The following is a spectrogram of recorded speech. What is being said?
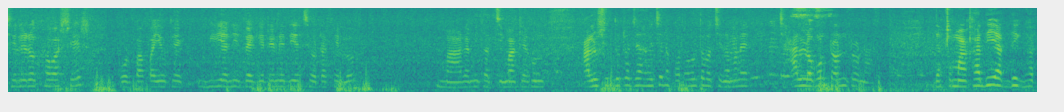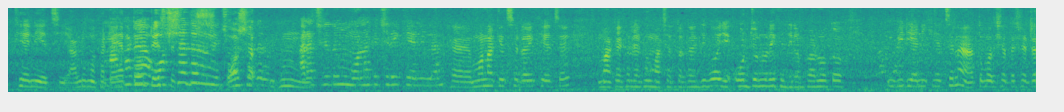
ছেলেরও খাওয়া শেষ। ওর পাপাই ওকে বিরিয়ানির প্যাকেট এনে দিয়েছে, ওটা খেলো। মা আর আমি খাচ্ছি। মাকে এখন আলু সিদ্ধটা যা হয়েছে না কথা বলতে পারছি না মানে ঝাল লবণ টনটো না। দেখো মাখা দিয়ে অর্ধেক ভাত খেয়ে নিয়েছি আলু মাখাটা এত টেস্ট অসাধারণ। আর আজকে তুমি মনাকে ছেড়ে খেয়ে নিলাম। হ্যাঁ মনাকে ছেড়াই খেয়েছে। মাকে খেলে এখন মাছের তরকারি দিব যে ওর জন্য রেখে দিলাম কারণ ও তো বিরিয়ানি খেয়েছে না তোমাদের সাথে সেটা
